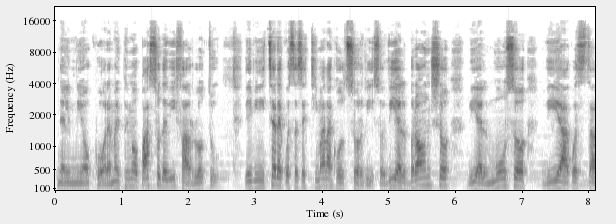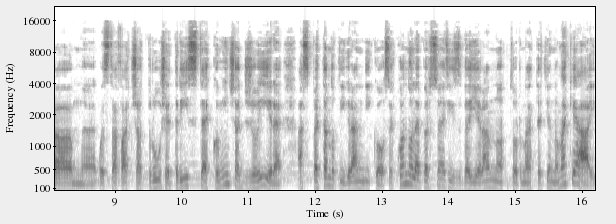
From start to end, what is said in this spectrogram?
nel mio cuore. Ma il primo passo devi farlo tu. Devi iniziare questa settimana col sorriso, via il broncio, via il muso, via questa, mm, questa faccia truce, triste e comincia a gioire aspettandoti grandi cose. Quando le persone si sveglieranno attorno a te, ti diranno: Ma che hai?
